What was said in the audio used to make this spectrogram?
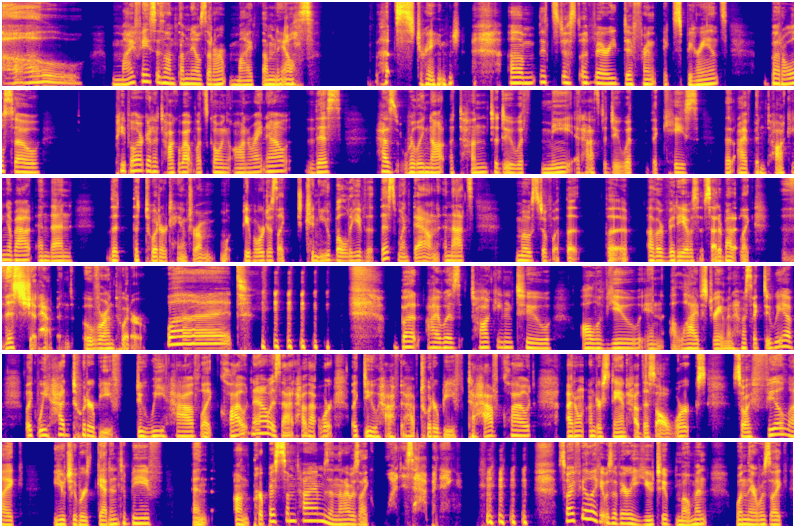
oh, my face is on thumbnails that aren't my thumbnails. That's strange. Um, it's just a very different experience, but also people are going to talk about what's going on right now. This has really not a ton to do with me. It has to do with the case that I've been talking about and then the the Twitter tantrum. People were just like, "Can you believe that this went down?" And that's most of what the the other videos have said about it like this shit happened over on Twitter. What? but I was talking to all of you in a live stream and I was like, do we have like we had Twitter beef? Do we have like clout now? Is that how that works? Like, do you have to have Twitter beef to have clout? I don't understand how this all works. So I feel like YouTubers get into beef and on purpose sometimes. And then I was like, what is happening? so I feel like it was a very YouTube moment when there was like,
